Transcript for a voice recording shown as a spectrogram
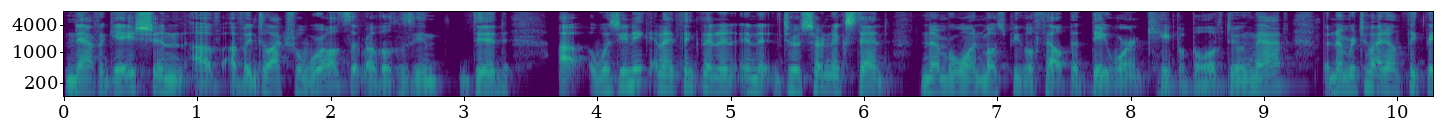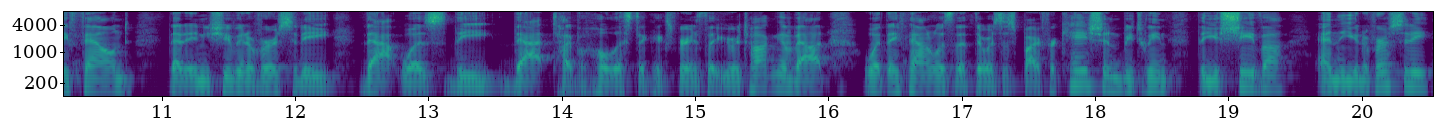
navigation of, of intellectual worlds that Lichtenstein did uh, was unique. And I think that in, in, to a certain extent, number one, most people felt that they weren't capable of doing that. But number two, I don't think they found that in Yeshiva University, that was the, that type of holistic experience that you were talking about. What they found was that there was this bifurcation between the yeshiva and the university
